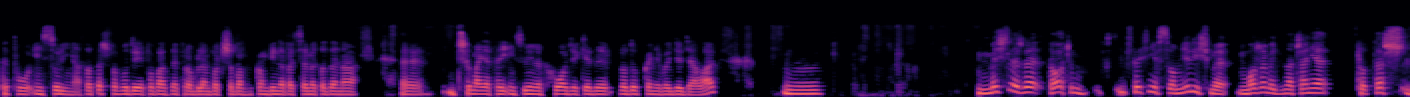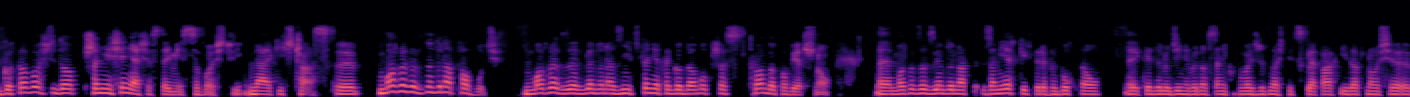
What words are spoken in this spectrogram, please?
typu insulina. To też powoduje poważny problem, bo trzeba wykombinować sobie metodę na e, trzymanie tej insuliny w chłodzie, kiedy lodówka nie będzie działać. Myślę, że to, o czym wcześniej wspomnieliśmy, może mieć znaczenie to też gotowość do przeniesienia się z tej miejscowości na jakiś czas. Y, może ze względu na powódź, może ze względu na zniszczenie tego domu przez trąbę powietrzną, y, może ze względu na zamieszki, które wybuchną, y, kiedy ludzie nie będą w stanie kupować żywności w sklepach i zaczną się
